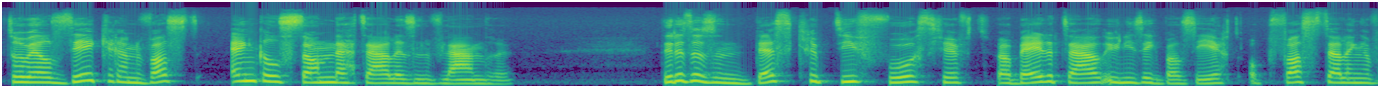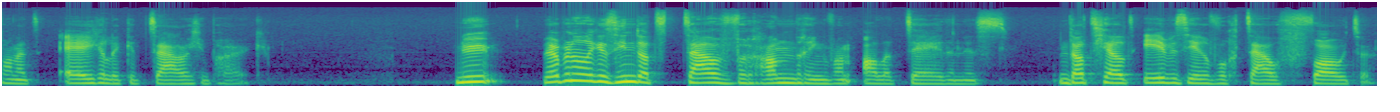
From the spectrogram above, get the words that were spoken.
terwijl zeker en vast enkel standaardtaal is in Vlaanderen. Dit is dus een descriptief voorschrift waarbij de taalunie zich baseert op vaststellingen van het eigenlijke taalgebruik. Nu, we hebben al gezien dat taalverandering van alle tijden is. Dat geldt evenzeer voor taalfouten.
